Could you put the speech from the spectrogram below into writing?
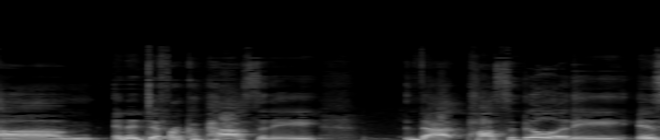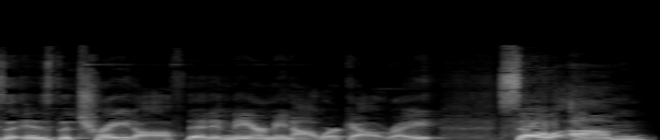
um, in a different capacity, that possibility is is the trade off that it may or may not work out, right? So um,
